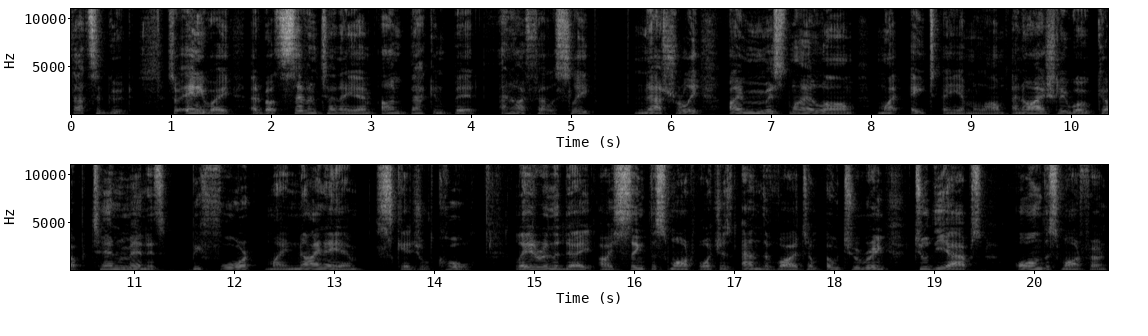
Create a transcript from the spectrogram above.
that's a good. So anyway, at about 7:10 a.m., I'm back in bed and I fell asleep. Naturally, I missed my alarm, my 8 a.m. alarm, and I actually woke up 10 minutes before my 9 a.m. scheduled call. Later in the day, I sync the smartwatches and the Viatom O2 ring to the apps on the smartphone.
